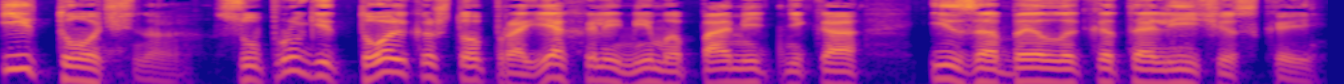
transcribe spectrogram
И точно, супруги только что проехали мимо памятника Изабеллы Католической,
